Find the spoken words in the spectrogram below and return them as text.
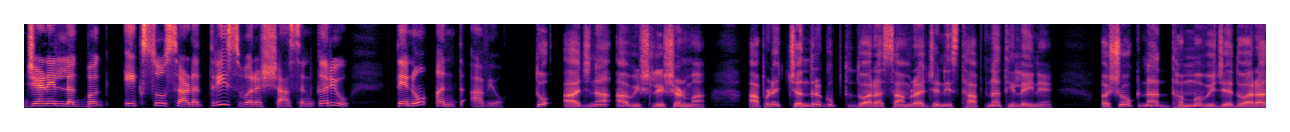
જેણે લગભગ એકસો વર્ષ શાસન કર્યું, તેનો અંત આવ્યો. તો આજના આ વિશ્લેષણમાં આપણે ચંદ્રગુપ્ત દ્વારા સામ્રાજ્યની સ્થાપનાથી લઈને અશોકના ધમ્મ વિજય દ્વારા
